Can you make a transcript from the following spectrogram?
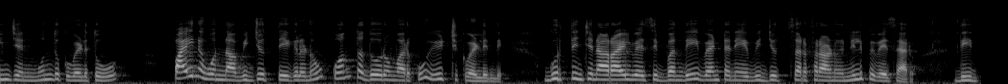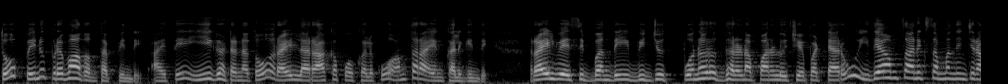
ఇంజిన్ ముందుకు వెళుతూ పైన ఉన్న విద్యుత్ తీగలను కొంత దూరం వరకు ఈడ్చుకు వెళ్ళింది. గుర్తించిన రైల్వే సిబ్బంది వెంటనే విద్యుత్ సరఫరాను నిలిపివేశారు. దీంతో పెను ప్రమాదం తప్పింది. అయితే ఈ ఘటనతో రైళ్ళ రాకపోకలకు అంతరాయం కలిగింది. రైల్వే సిబ్బంది విద్యుత్ పునరుద్ధరణ పనులు చేపట్టారు. ఇదే అంశానికి సంబంధించిన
